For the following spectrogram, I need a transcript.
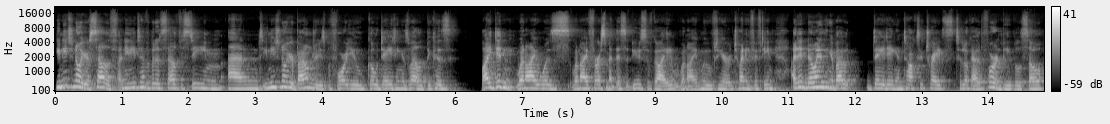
you need to know yourself, and you need to have a bit of self-esteem, and you need to know your boundaries before you go dating as well. Because I didn't when I was when I first met this abusive guy when I moved here in 2015. I didn't know anything about dating and toxic traits to look out for in people. So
